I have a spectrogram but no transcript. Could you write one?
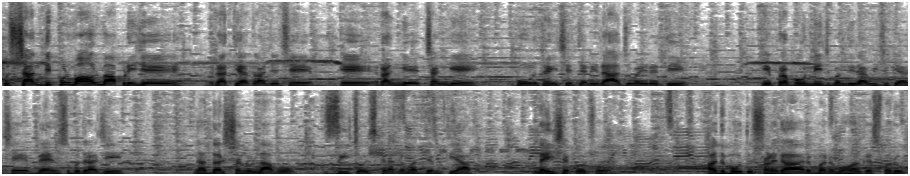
તો શાંતિપૂર્ણ માહોલમાં આપણી જે રથયાત્રા જે છે એ રંગે ચંગે પૂર્ણ થઈ છે, જેની રાહ જોવાઈ રહેતી એ પ્રભુ નિજ મંદિર આવી ચૂક્યા છે. બહેન સુભદ્રાજીના દર્શનનો લાભો ઝી ચોવીસ કલાકના માધ્યમથી આપ લઈ શકો છો. અદ્ભુત શણગાર મનમોહક સ્વરૂપ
